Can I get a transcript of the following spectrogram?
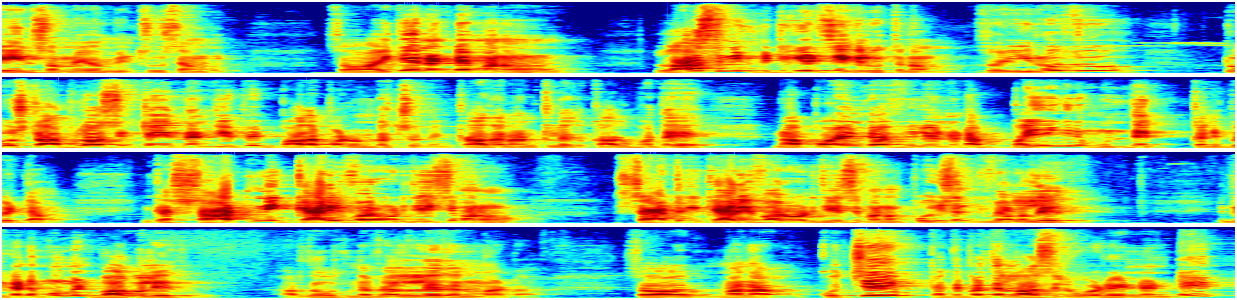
గెయిన్స్ ఉన్నాయో మేము చూసాము. సో అయితే ఏంటంటే మనం లాస్ని మిటిగేట్ చేయగలుగుతున్నాం. సో ఈరోజు టూ స్టాప్ లాస్ హిట్ అయిందని చెప్పి బాధపడి ఉండొచ్చు. నేను కాదని అంటలేదు కాకపోతే నా పాయింట్ ఆఫ్ వ్యూలో ఏంటంటే ఆ బయింగ్ని ముందే కనిపెట్టాం. ఇంకా షార్ట్ని క్యారీ ఫార్వర్డ్ చేసి మనం షార్ట్కి క్యారీ ఫార్వర్డ్ చేసి మనం పొజిషన్కి వెళ్ళలేదు. ఎందుకంటే మూమెంట్ బాగోలేదు. అర్థమవుతుందా? వెళ్ళలేదన్నమాట. సో మనకు వచ్చే పెద్ద పెద్ద లాసులు కూడా ఏంటంటే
